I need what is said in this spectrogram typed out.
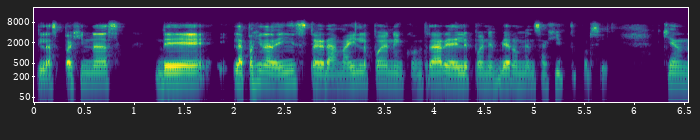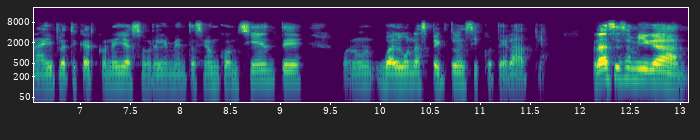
y las páginas de la página de Instagram. Ahí la pueden encontrar y ahí le pueden enviar un mensajito por si quieren ahí platicar con ella sobre alimentación consciente o, algún aspecto de psicoterapia. Gracias, amiga.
